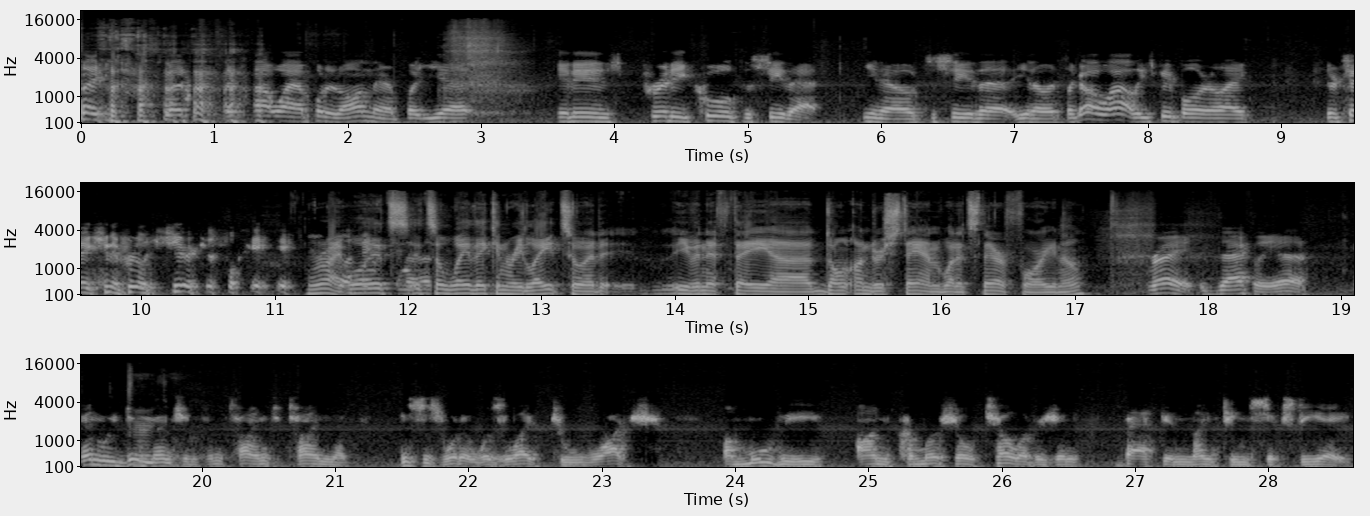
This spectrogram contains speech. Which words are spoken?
like that's, that's not why I put it on there. But yet, it is pretty cool to see that. You know, to see that. You know, it's like, oh wow, these people are like, they're taking it really seriously. Right. Like, Well, it's you it's a way they can relate to it, even if they uh, don't understand what it's there for. You know. right. Exactly. Yeah. And we do mention from time to time that this is what it was like to watch a movie on commercial television back in 1968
